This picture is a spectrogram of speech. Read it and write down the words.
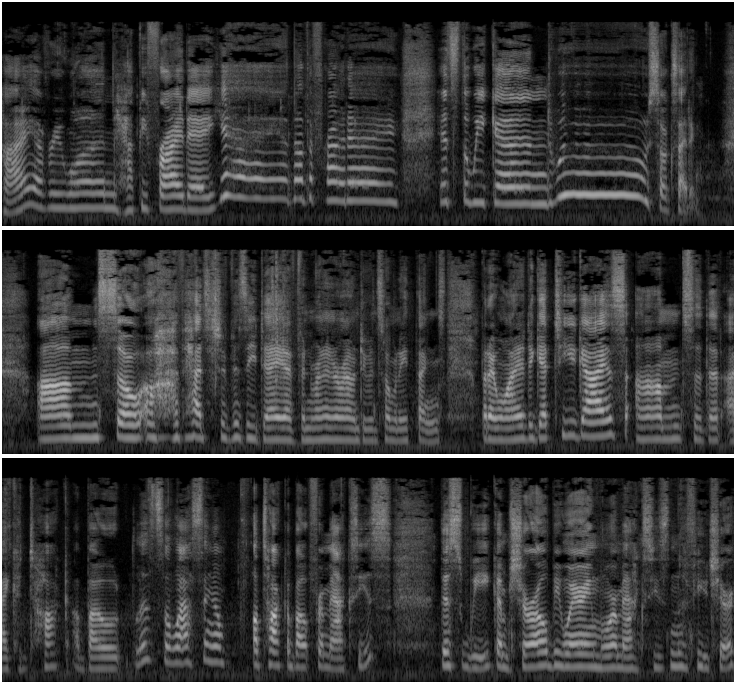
Hi everyone, happy Friday. Yay, another Friday. It's the weekend. Woo! So exciting. Um, so oh, I've had such a busy day. I've been running around doing so many things, but I wanted to get to you guys um, so that I could talk about. This is the last thing I'll, I'll talk about for Maxis this week. I'm sure I'll be wearing more Maxis in the future,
